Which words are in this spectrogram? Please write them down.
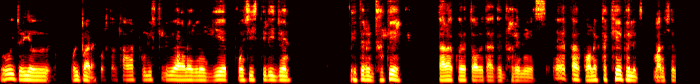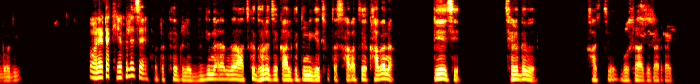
ওই তো ওই- পাড়া কোস্টাল থানার পুলিশ টুলিশ অনেকগুলো গিয়ে পঁচিশ তিরিশ জন ভিতরে ঢুকে তারা করে তবে তাকে ধরে নিয়ে এসছে। তার অনেকটা খেয়ে ফেলেছে মানুষের বডি। অনেকটা খেয়ে ফেলেছে? ওটা খেয়ে ফেলে। দুদিন আগে আজকে ধরেছে কালকে তুমি গেছো তা সারা থেকে খাবে না? পেয়েছে ছেড়ে দেবে? খাচ্ছে বসে আছে তার কাছে।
